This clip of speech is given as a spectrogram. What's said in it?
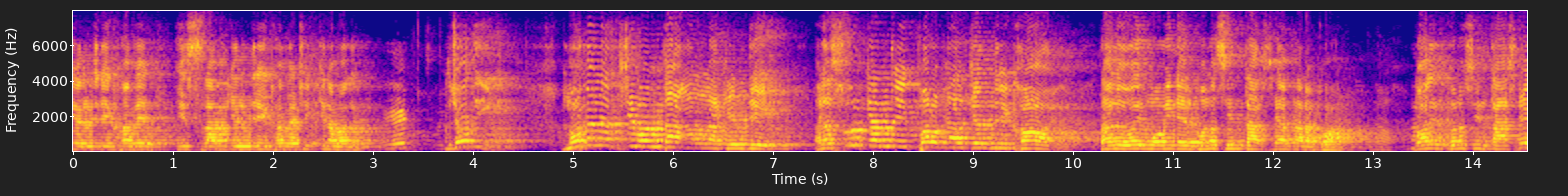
কেন্দ্রিক হবে, ইসলাম কেন্দ্রিক হবে, ঠিক কিনা বলেন? যদি মোমেনের জীবনটা আল্লাহ কেন্দ্রিক, রসুল কেন্দ্রিক, পরকাল কেন্দ্রিক হয় তাহলে ওই মমিনের কোন চিন্তা আছে আপনারা কন? বলেন কোন চিন্তা আছে?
